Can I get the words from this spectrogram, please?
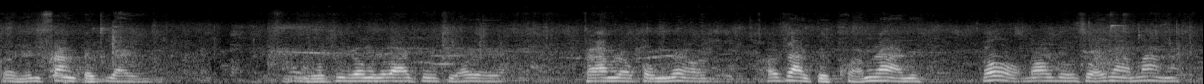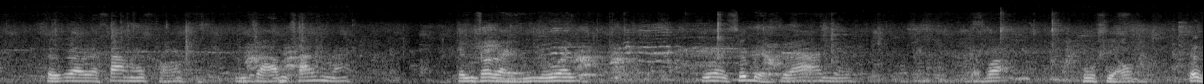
ก็เห็นสร้างตึกใหญ่ อยู่ที่โรงพยาบาลภูเขียวเลยทางเรากงไม่เอาเขาสร้างตึกขวางหน้านี่โอ้มองดูสวยงามมากนะตึกเราจะสร้างให้ขอมีสามชั้นนะ เป็นเท่าไหร่รู้ว่ารู้ว่าสิบเอ็ดล้านเนี่ยเฉพาะ ภูเขียวตึก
